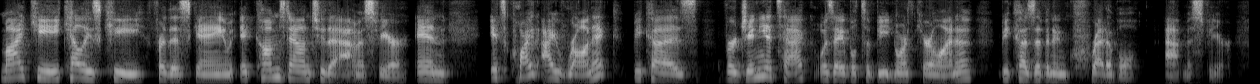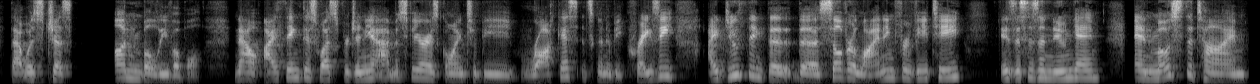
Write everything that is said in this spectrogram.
My key, Kelly's key for this game, it comes down to the atmosphere. And it's quite ironic because Virginia Tech was able to beat North Carolina because of an incredible atmosphere that was just unbelievable. Now, I think this West Virginia atmosphere is going to be raucous. It's going to be crazy. I do think the the silver lining for VT is this is a noon game, and most of the time,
